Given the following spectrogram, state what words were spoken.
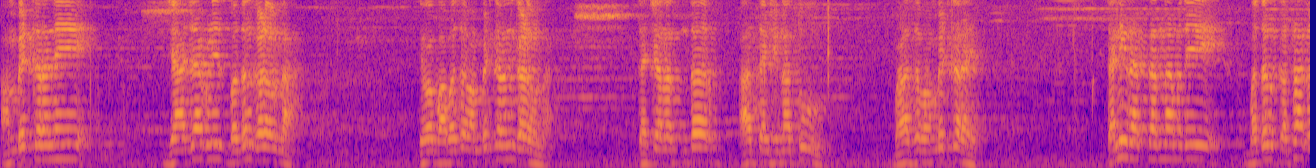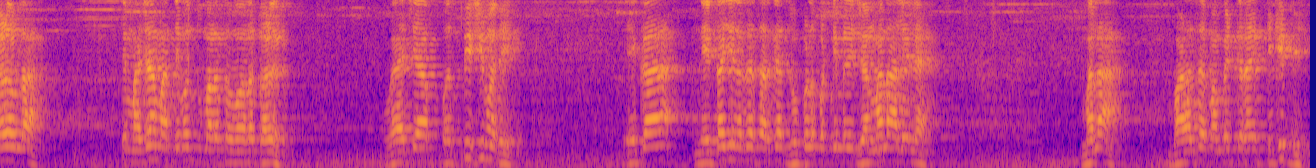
आंबेडकरांनी ज्या ज्या वेळेस बदल घडवला तेव्हा बाबासाहेब आंबेडकरांनी घडवला. त्याच्यानंतर आज त्यांचे नातू बाळासाहेब आंबेडकर आहेत. त्यांनी राजकारणामध्ये बदल कसा घडवला ते माझ्या माध्यमातून तुम्हाला सर्वांना कळेल. वयाच्या पस्तीशीमध्ये एका नेताजी नगरसारख्या झोपडपट्टीमध्ये जन्माला आलेल्या मला बाळासाहेब आंबेडकरांनी तिकीट दिली.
